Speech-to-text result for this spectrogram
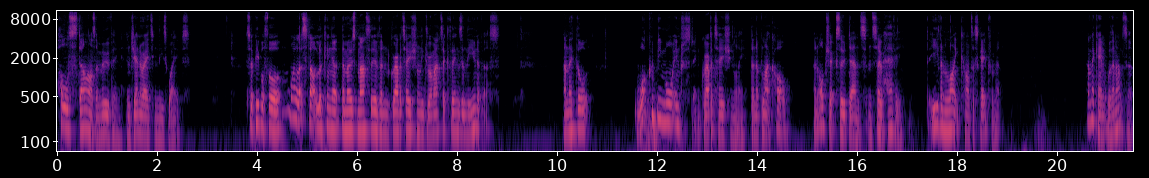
whole stars are moving and generating these waves. So people thought, well, let's start looking at the most massive and gravitationally dramatic things in the universe. And they thought, what could be more interesting gravitationally than a black hole, an object so dense and so heavy that even light can't escape from it? And they came up with an answer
